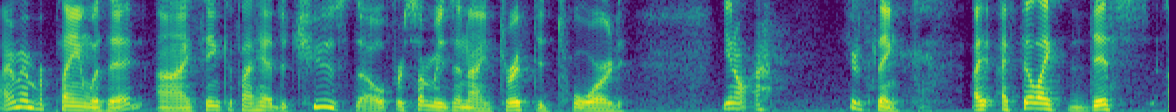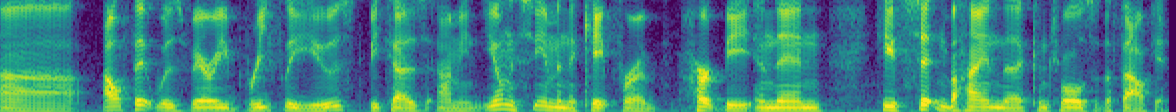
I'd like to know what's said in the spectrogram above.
I remember playing with it. I think if I had to choose, though, for some reason I drifted toward, you know, here's the thing. I, I feel like this uh, outfit was very briefly used because I mean you only see him in the cape for a heartbeat, and then he's sitting behind the controls of the Falcon.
